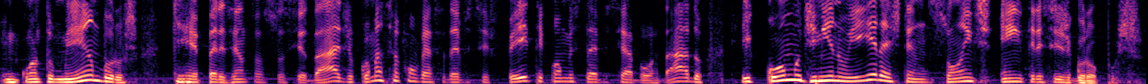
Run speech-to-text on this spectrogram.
enquanto membros que representam a sociedade, como essa conversa deve ser feita e como isso deve ser abordado e como diminuir as tensões entre esses grupos?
